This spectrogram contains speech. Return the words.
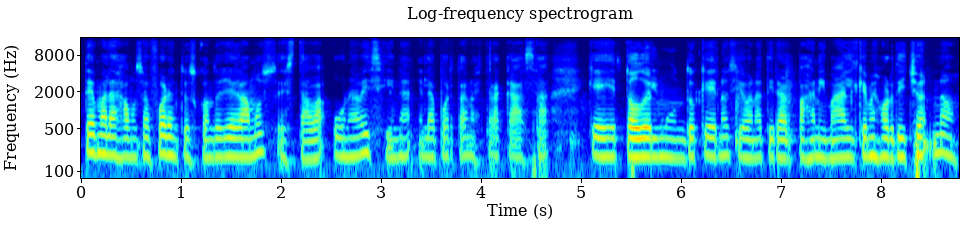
tema, la dejamos afuera. Entonces cuando llegamos estaba una vecina en la puerta de nuestra casa, que todo el mundo que nos iban a tirar paz animal, que mejor dicho, no,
